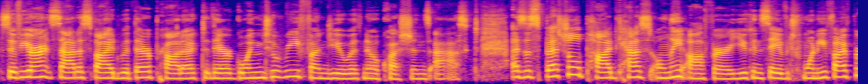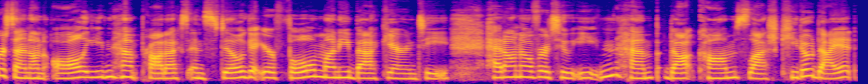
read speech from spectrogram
So so if you aren't satisfied with their product, they're going to refund you with no questions asked. As a special podcast only offer, you can save 25% on all Eaton Hemp products and still get your full money back guarantee. Head on over to eatonhemp.com slash keto diet.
